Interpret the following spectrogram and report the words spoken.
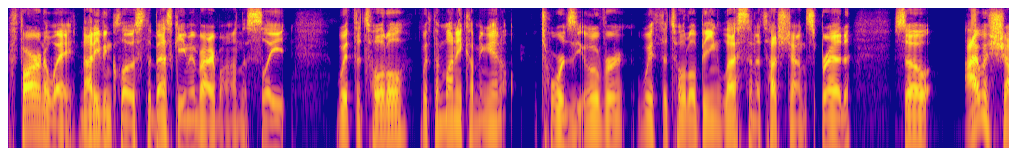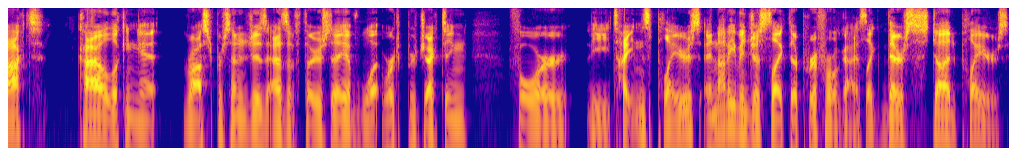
far and away, not even close, the best game environment on the slate with the total, with the money coming in towards the over, with the total being less than a touchdown spread. So I was shocked, Kyle, looking at roster percentages as of Thursday of what we're projecting for the Titans players, and not even just like their peripheral guys, like their stud players.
